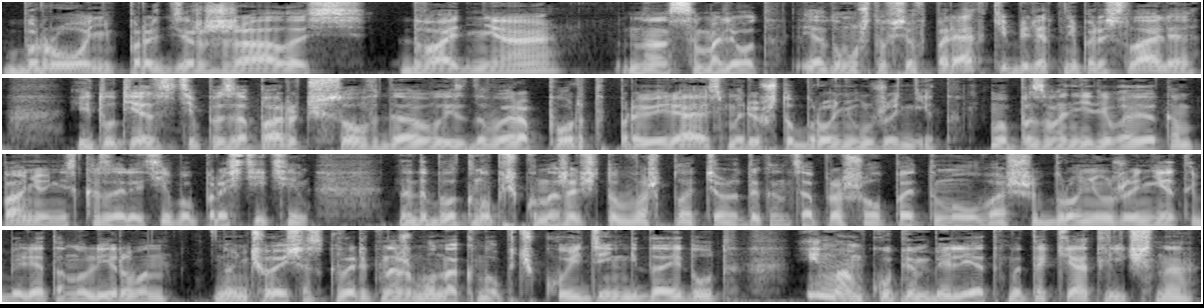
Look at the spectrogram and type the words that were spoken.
Бронь продержалась два дня на самолет. Я думал, что все в порядке, билет не прислали. И тут я типа за пару часов до выезда в аэропорт проверяю, смотрю, что брони уже нет. Мы позвонили в авиакомпанию, они сказали, типа, простите, надо было кнопочку нажать, чтобы ваш платеж до конца прошел, поэтому у вашей брони уже нет, и билет аннулирован. Ну ничего, я сейчас, говорит, нажму на кнопочку, и деньги дойдут, и мы вам купим билет. Мы такие, отлично.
